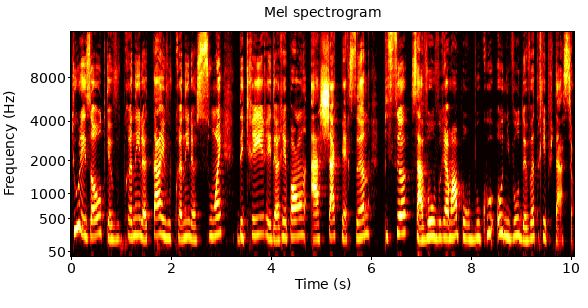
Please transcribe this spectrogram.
tous les autres que vous prenez le temps et vous prenez le soin d'écrire et de répondre à chaque personne ça, ça vaut vraiment pour beaucoup au niveau de votre réputation.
